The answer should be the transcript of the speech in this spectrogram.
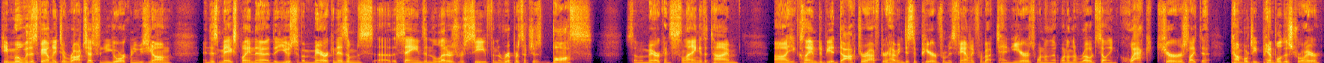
He moved with his family to Rochester, New York when he was young, and this may explain the, the use of Americanisms, uh, the sayings and the letters received from the Ripper, such as boss, some American slang at the time. Uh, he claimed to be a doctor after having disappeared from his family for about 10 years, went on the, went on the road selling quack cures like the Tumblety Pimple Destroyer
